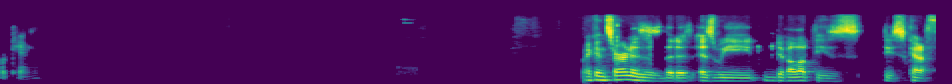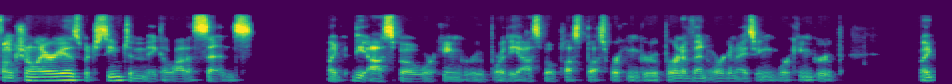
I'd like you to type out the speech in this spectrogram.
Okay. My concern is, is that as, as we develop these, these kind of functional areas, which seem to make a lot of sense, like the OSPO working group or the OSPO plus plus working group or an event organizing working group, like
